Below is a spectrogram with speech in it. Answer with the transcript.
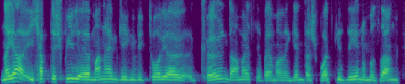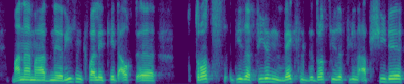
Naja, ich habe das Spiel äh, Mannheim gegen Viktoria Köln damals beim Magenta Sport gesehen und muss sagen, Mannheim hat eine Riesenqualität, auch äh, trotz dieser vielen Wechsel, trotz dieser vielen Abschiede.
